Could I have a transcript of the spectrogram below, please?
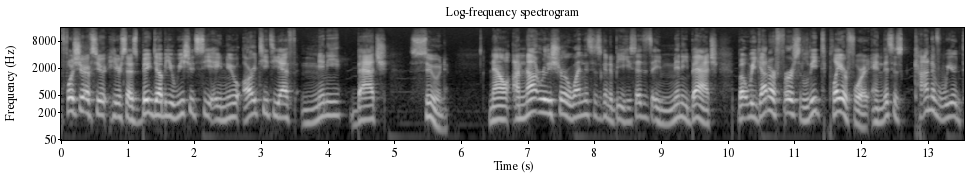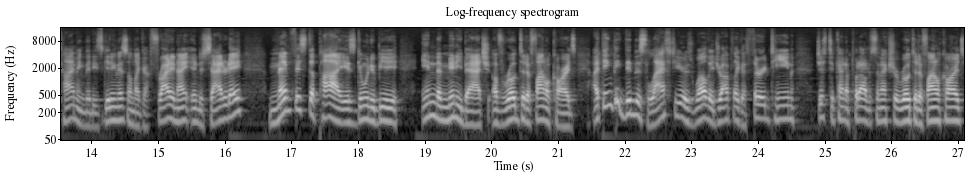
FUT Sheriff here, here says, Big W, we should see a new RTTF mini batch soon. Now, I'm not really sure when this is going to be. He says it's a mini batch, but we got our first leaked player for it. And this is kind of weird timing that he's getting this on like a Friday night into Saturday. Memphis Depay is going to be in the mini batch of Road to the Final cards. I think they did this last year as well. They dropped like a third team just to kind of put out some extra Road to the Final cards.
